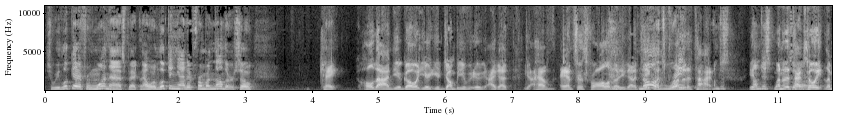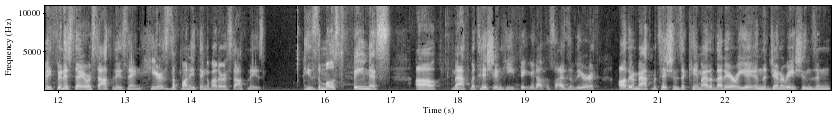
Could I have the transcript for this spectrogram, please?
So we look at it from one aspect. Now we're looking at it from another. So okay, hold on. You're going. You're you're jumping. You, you're, I got. I have answers for all of those. You got to take No, them one great. at a time. I'm just- Yeah, I'm just, one at a time. uh, so wait, let me finish the Aristophanes thing. Here's the funny thing about Aristophanes. He's the most famous uh, mathematician. He figured out the size of the Earth. Other mathematicians that came out of that area in the generations and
